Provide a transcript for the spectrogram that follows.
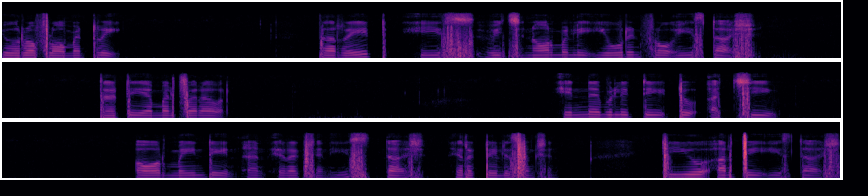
Uroflowmetry. The rate is which normally urine flow is dash 30 ml per hour. Inability to achieve or maintain an erection is dash erectile dysfunction. TURP is dash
